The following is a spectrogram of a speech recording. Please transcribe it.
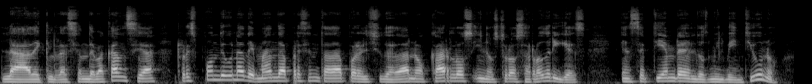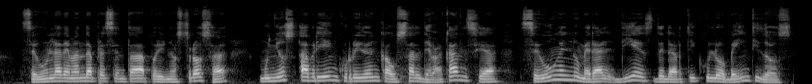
la declaración de vacancia responde a una demanda presentada por el ciudadano Carlos Inostroza Rodríguez en septiembre del 2021. Según la demanda presentada por Inostroza, Muñoz habría incurrido en causal de vacancia, según el numeral 10 del artículo 22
